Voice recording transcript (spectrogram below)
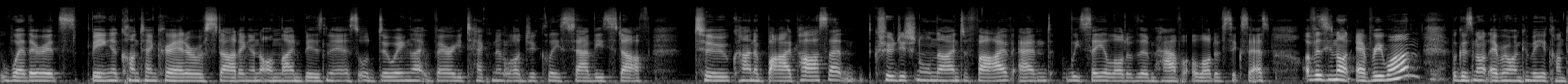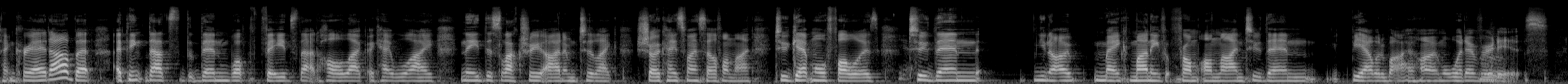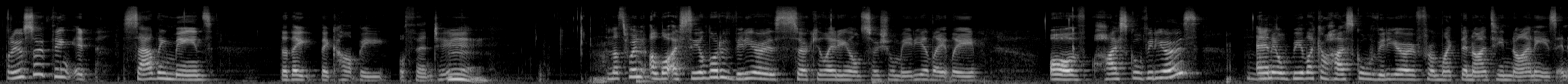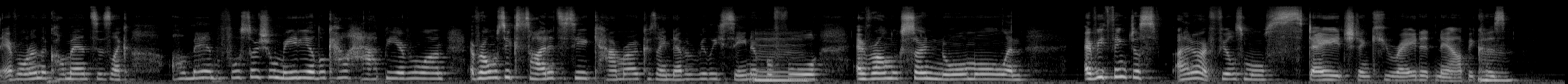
whether it's being a content creator or starting an online business or doing like very technologically savvy stuff to kind of bypass that traditional nine to five and we see a lot of them have a lot of success. Obviously not everyone because not everyone can be a content creator but i think that's then what feeds that whole like okay well i need this luxury item to like showcase myself online to get more followers to then you know make money from online to then be able to buy a home or whatever it is. But I also think it sadly means that they, they can't be authentic. Hmm. And that's when a lot I see a lot of videos circulating on social media lately of high school videos. Hmm. And it'll be like a high school video from like the 1990s, and everyone in the comments is like, oh man, before social media, look how happy everyone, everyone was excited to see a camera because they never really seen it hmm. before. Everyone looks so normal, and everything just, I don't know, feels more staged and curated now because hmm.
